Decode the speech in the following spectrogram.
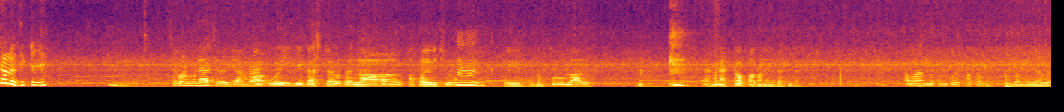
চলো দিকটা যাই। সেবার মনে আছে ওই যে আমরা ওই যে গাছটা ওটা লাল পাতা হয়ে গেছিল ওই একদম পুরো লাল। এখন একটাও পাতা নেই গাছটা। আবার নতুন করে পাতা জমে যাবে।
